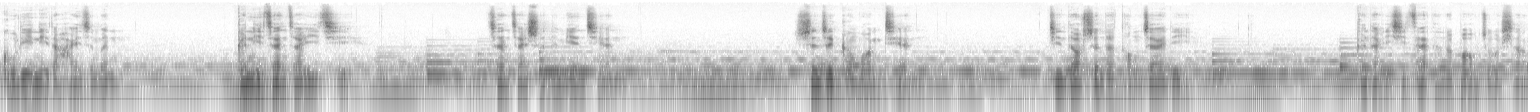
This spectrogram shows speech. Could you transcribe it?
鼓励你的孩子们跟你站在一起，站在神的面前，甚至更往前。进到神的同在里，跟他一起在他的宝座上。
